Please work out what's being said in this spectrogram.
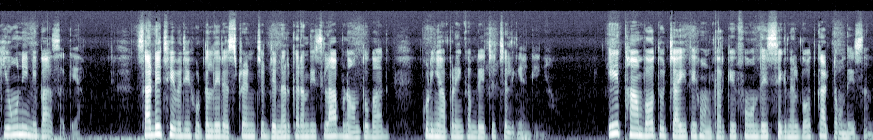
ਕਿਉਂ ਨਹੀਂ ਨਿਭਾ ਸਕਿਆ? 6:30 ਵਜੇ ਹੋਟਲ ਦੇ ਰੈਸਟੋਰੈਂਟ 'ਚ ਡਿਨਰ ਕਰਨ ਦੀ ਸਲਾਹ ਬਣਾਉਣ ਤੋਂ ਬਾਅਦ ਕੁੜੀਆਂ ਆਪਣੇ ਕਮਰੇ 'ਚ ਚਲੀਆਂ ਗਈਆਂ। ਇਹ ਥਾਂ ਬਹੁਤ ਉਚਾਈ ਤੇ ਹੋਣ ਕਰਕੇ ਫੋਨ ਦੇ ਸਿਗਨਲ ਬਹੁਤ ਘੱਟ ਆਉਂਦੇ ਸਨ।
